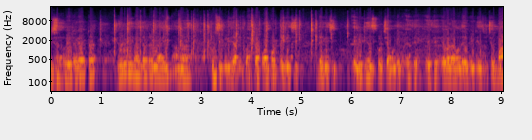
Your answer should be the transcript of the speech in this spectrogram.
বিষয় হবে। এটাকে একটা জরুরি ম্যান্ডেটারি আইন আমরা খুশি করে জানি কয়েকটা পরপর ডেকেছি ডেকেছি এভিডেন্স করছে আমাদের এতে এতে। এবার আমাদের এভিডেন্স হচ্ছে মা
